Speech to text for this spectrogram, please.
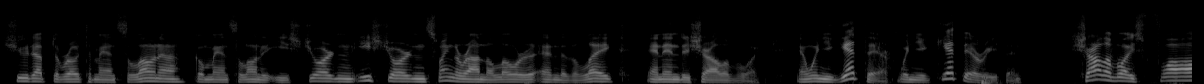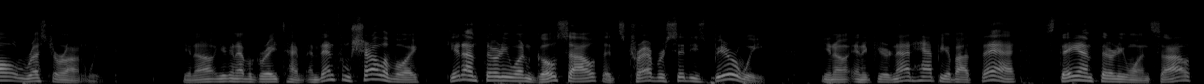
shoot up the road to Mancelona, go Mancelona to East Jordan, East Jordan, swing around the lower end of the lake and into Charlevoix. And when you get there, when you get there, Ethan, Charlevoix's Fall Restaurant Week. You know, you're gonna have a great time. And then from Charlevoix, get on 31, go south. It's Traverse City's Beer Week. You know, and if you're not happy about that, stay on 31 South,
